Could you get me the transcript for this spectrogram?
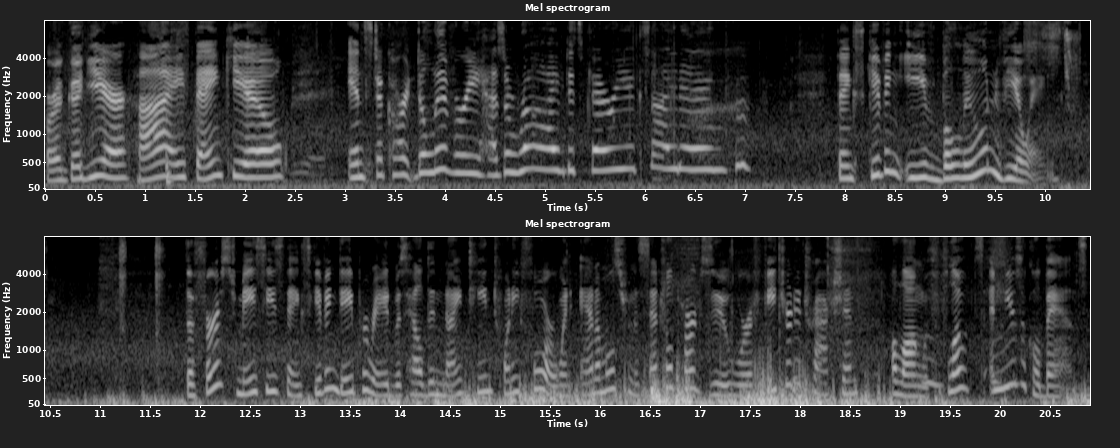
for a good year. Hi, thank you. Instacart delivery has arrived. It's very exciting. Thanksgiving Eve balloon viewing. The first Macy's Thanksgiving Day Parade was held in 1924 when animals from the Central Park Zoo were a featured attraction along with floats and musical bands.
